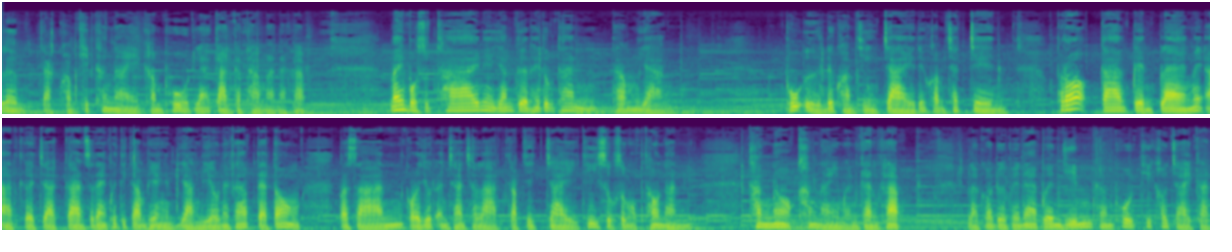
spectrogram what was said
เริ่มจากความคิดข้างในคำพูดและการกระทำนะครับ ในบทสุดท้ายเนี่ยย้ำเตือนให้ทุกท่านทำอย่างผู้อื่นด้วยความจริงใจด้วยความชัดเจน เพราะการเปลี่ยนแปลงไม่อาจเกิดจากการแสดงพฤติกรรมเพียงอย่างเดียวนะครับ แต่ต้องประสานกลยุทธ์อันชาญฉลาดกับจิตใจที่สุขสงบเท่านั้น ข้างนอกข้างในเหมือนกันครับ แล้วก็โดยไปหน้าเปื้อนยิ้มคำพูดที่เข้าใจกัน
